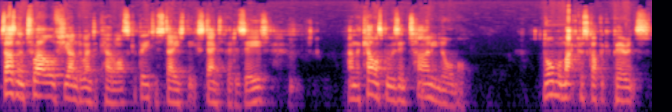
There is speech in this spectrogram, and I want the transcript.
2012, she underwent a colonoscopy to stage the extent of her disease, and the colonoscopy was entirely normal. Normal macroscopic appearance,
